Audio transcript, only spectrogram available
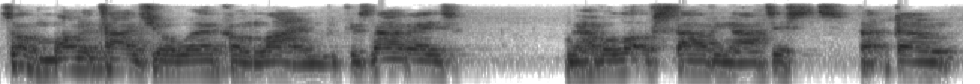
sort of monetize your work online because nowadays we have a lot of starving artists that don't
